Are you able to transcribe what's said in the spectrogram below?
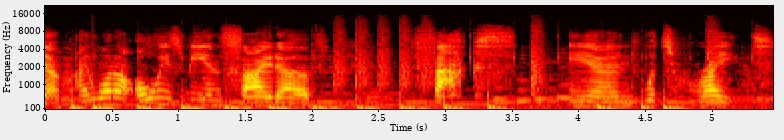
am. I want to always be inside of facts and what's right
